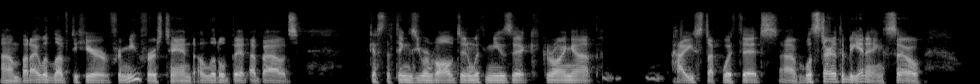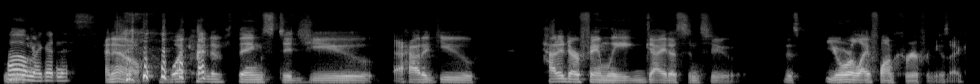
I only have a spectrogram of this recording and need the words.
um, but I would love to hear from you firsthand a little bit about, I guess, the things you were involved in with music growing up, how you stuck with it. Um, let's start at the beginning. So, oh what, my goodness. I know. what kind of things did you, how did you, how did our family guide us into this, your lifelong career for music?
